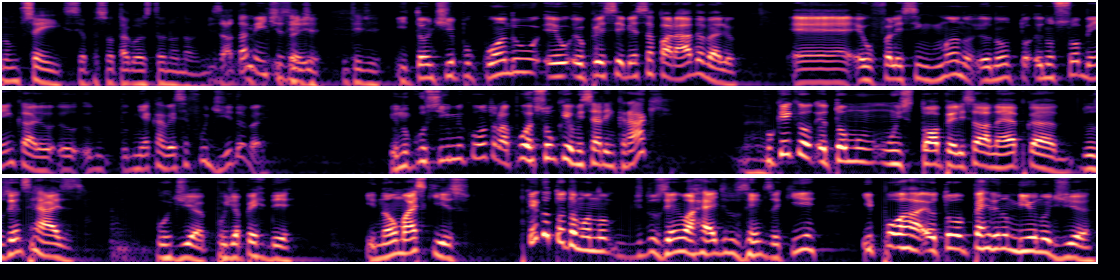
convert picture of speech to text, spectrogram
não sei se a pessoa tá gostando ou não. Exatamente isso aí. entendi, Entendi. Então, tipo, quando eu, eu percebi essa parada, velho, é, eu falei assim, mano, eu não, tô- eu não sou bem, cara. Eu- eu- minha cabeça é fodida, velho. Eu não consigo me controlar. Pô, eu sou um quê? Um viciado em crack? Uhum. Por que, que eu, eu tomo um stop ali, sei lá, na época, 200 reais por dia, podia perder? E não mais que isso. Por que, que eu tô tomando de 200, uma ré de 200 aqui e, porra, eu tô perdendo mil no dia?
